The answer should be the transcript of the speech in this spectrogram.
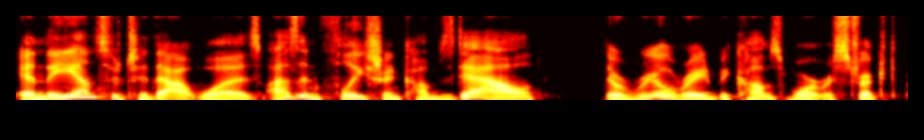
And the answer to that was as inflation comes down, the real rate becomes more restrictive.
